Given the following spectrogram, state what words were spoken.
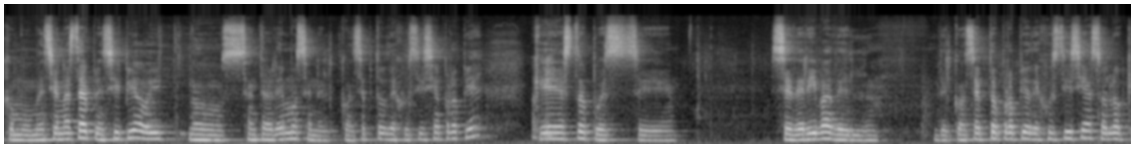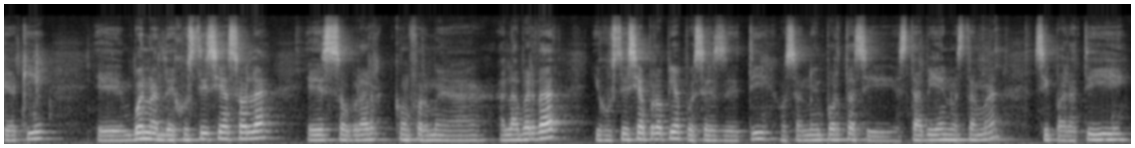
como mencionaste al principio, hoy nos centraremos en el concepto de justicia propia, que esto pues se, deriva del, concepto propio de justicia, solo que aquí, eh, bueno, el de justicia sola es obrar conforme a, la verdad y justicia propia pues es de ti, o sea, no importa si está bien o está mal, si para ti...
